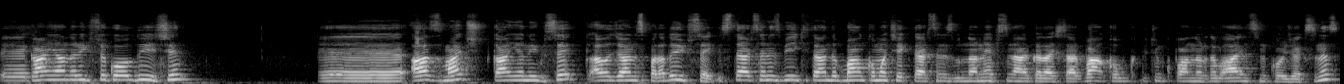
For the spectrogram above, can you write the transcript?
e, ganyanları yüksek olduğu için e, az maç ganyanı yüksek alacağınız para da yüksek. İsterseniz bir iki tane de banko maç eklerseniz bunların hepsini arkadaşlar banko bütün kuponları da aynısını koyacaksınız.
